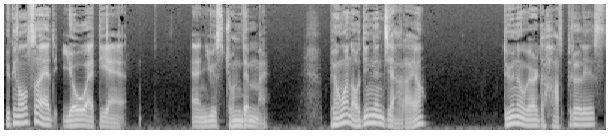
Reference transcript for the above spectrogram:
You can also add 요 at the end and use 존댓말. 병원 어디 있는지 알아요? Do you know where the hospital is?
